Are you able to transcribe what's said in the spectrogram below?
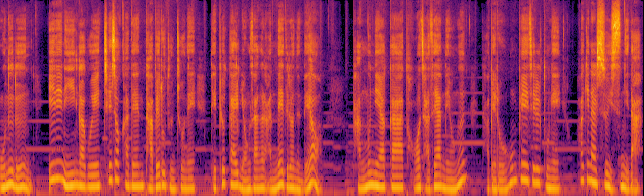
오늘은 1인 2인 가구에 최적화된 다베로 둔촌의 대표 타입 영상을 안내해 드렸는데요. 방문 예약과 더 자세한 내용은 다베로 홈페이지를 통해 확인할 수 있습니다.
